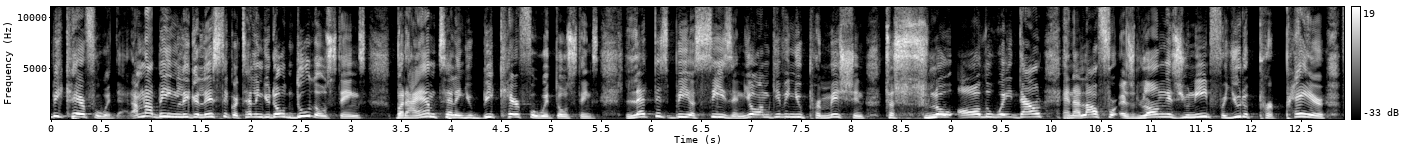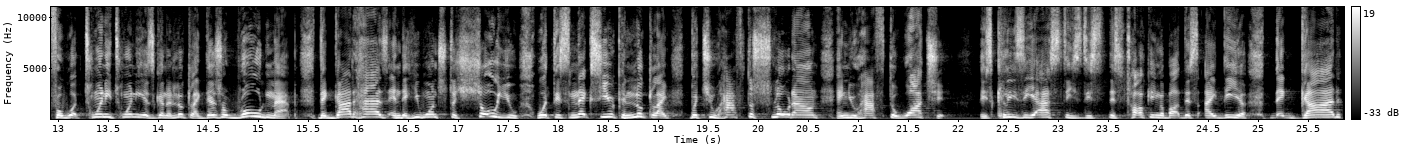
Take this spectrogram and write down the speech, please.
be careful with that. I'm not being legalistic or telling you don't do those things, but I am telling you be careful with those things. Let this be a season. Yo, I'm giving you permission to slow all the way down and allow for as long as you need for you to prepare for what 2020 is to look like. There's a roadmap that God has and that He wants to show you what this next year can look like, but you have to slow down and you have to watch it. Ecclesiastes is talking about this idea that God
